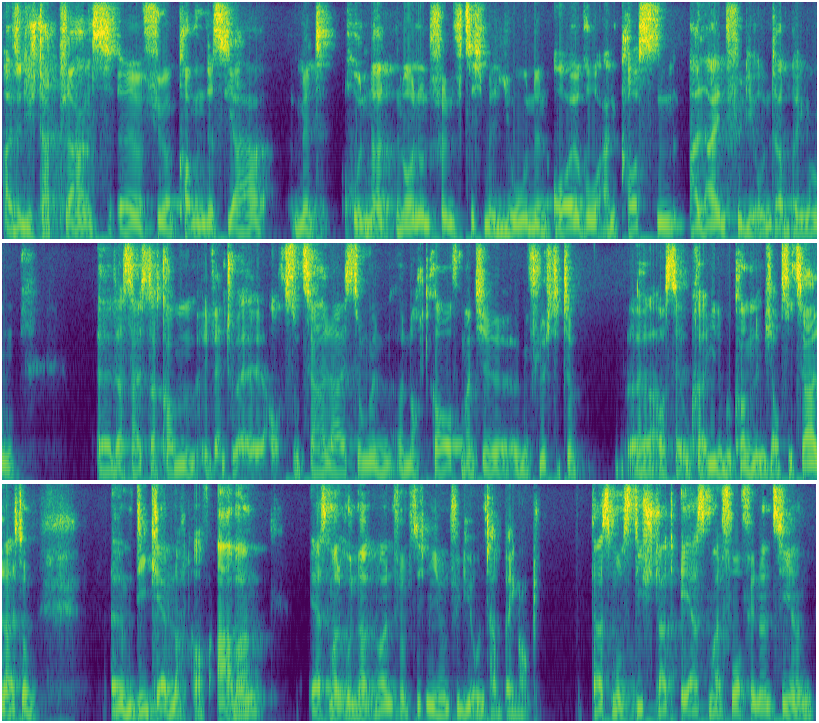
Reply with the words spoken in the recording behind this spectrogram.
Also die Stadt plant äh, für kommendes Jahr mit 159 Millionen Euro an Kosten allein für die Unterbringung. Äh, das heißt, da kommen eventuell auch Sozialleistungen äh, noch drauf. Manche äh, Geflüchtete äh, aus der Ukraine bekommen nämlich auch Sozialleistungen. Ähm, die kämen noch drauf. Aber erstmal 159 Millionen für die Unterbringung. Das muss die Stadt erstmal vorfinanzieren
